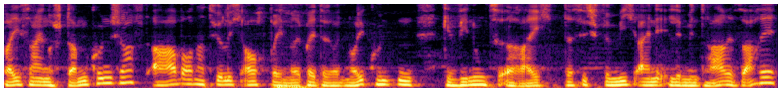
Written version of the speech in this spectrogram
bei seiner Stammkundschaft, aber natürlich auch bei, bei der Neukundschaft Kundengewinnung zu erreichen. Das ist für mich eine elementare Sache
